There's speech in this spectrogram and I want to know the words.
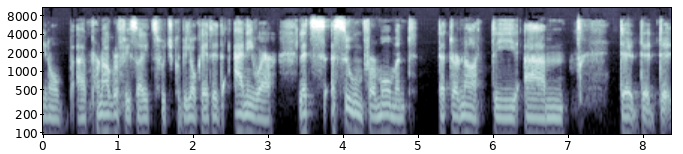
you know, uh, pornography sites which could be located anywhere. Let's assume for a moment that they're not the um, they're, they're,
